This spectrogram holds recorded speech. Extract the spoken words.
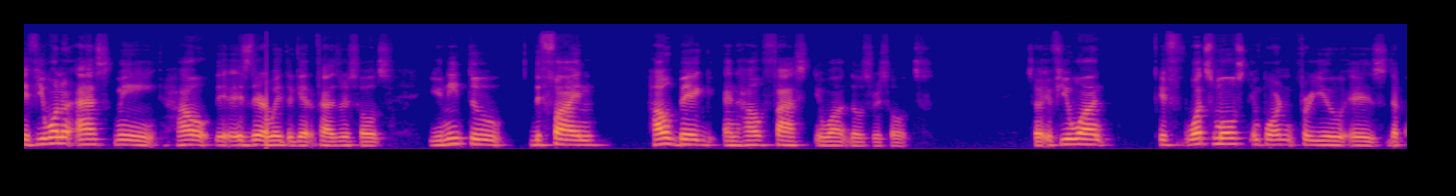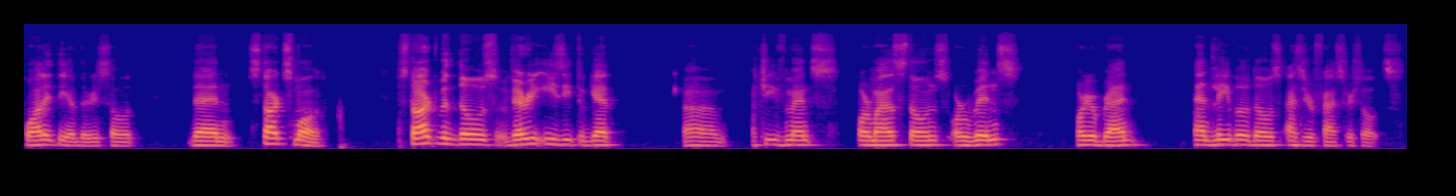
if you want to ask me how is there a way to get fast results, you need to define how big and how fast you want those results. So if you want if what's most important for you is the quality of the result, then start small. Start with those very easy to get um, achievements or milestones or wins for your brand and label those as your fast results.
